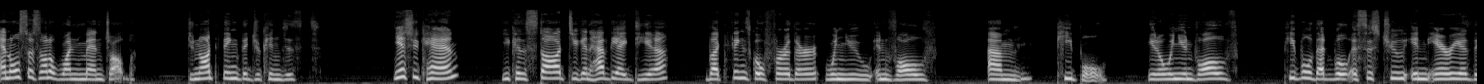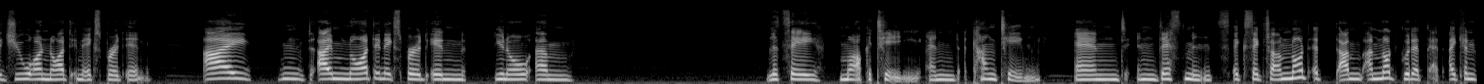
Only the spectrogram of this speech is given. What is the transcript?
And also, it's not a one man job. Do not think that you can just, yes, you can. You can start, you can have the idea, but things go further when you involve um, people. You know, when you involve people that will assist you in areas that you are not an expert in. I I'm not an expert in, you know, um, let's say marketing and accounting and investments, etc. I'm not, I'm, I'm not good at that. I can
